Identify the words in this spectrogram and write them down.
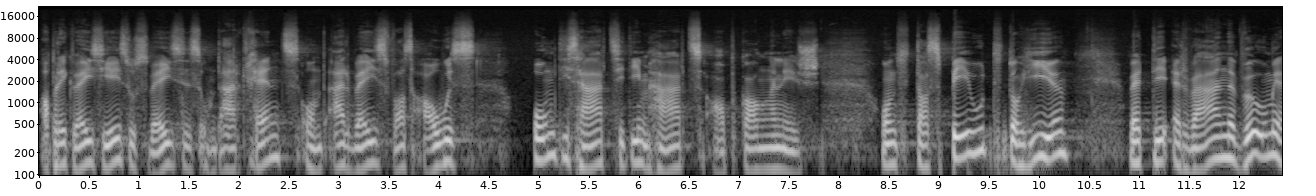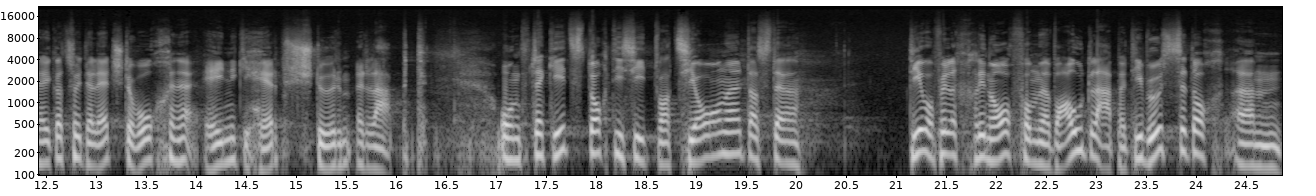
Aber ich weiß, Jesus weiß es und er kennt es und er weiß, was alles um dein Herz, in deinem Herz abgegangen ist. Und das Bild hier, möchte ich erwähnen, weil wir haben gerade so in den letzten Wochen einige Herbststürme erlebt. Und da gibt es doch die Situationen, dass der, die, die vielleicht ein bisschen nach vom Wald leben, die wissen doch, ähm,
